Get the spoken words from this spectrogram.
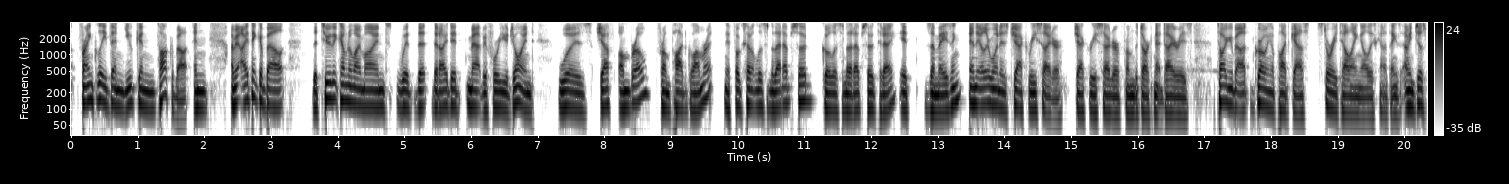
frankly, than you can talk about. And I mean, I think about the two that come to my mind with that that I did, Matt, before you joined was Jeff Umbro from Podglomerate. If folks haven't listened to that episode, go listen to that episode today. It's amazing. And the other one is Jack Rhysider, Jack Rhysider from the Darknet Diaries, talking about growing a podcast, storytelling, all these kind of things. I mean, just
